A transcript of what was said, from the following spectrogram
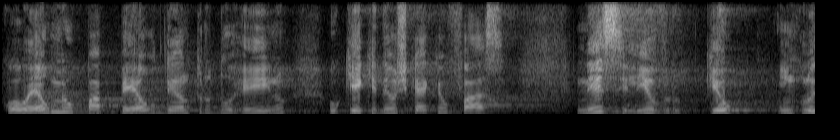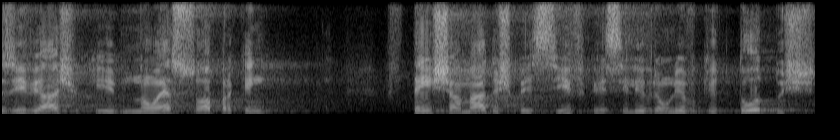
Qual é o meu papel dentro do reino, o que, que Deus quer que eu faça. Nesse livro, que eu, inclusive, acho que não é só para quem tem chamado específico. Esse livro é um livro que todos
